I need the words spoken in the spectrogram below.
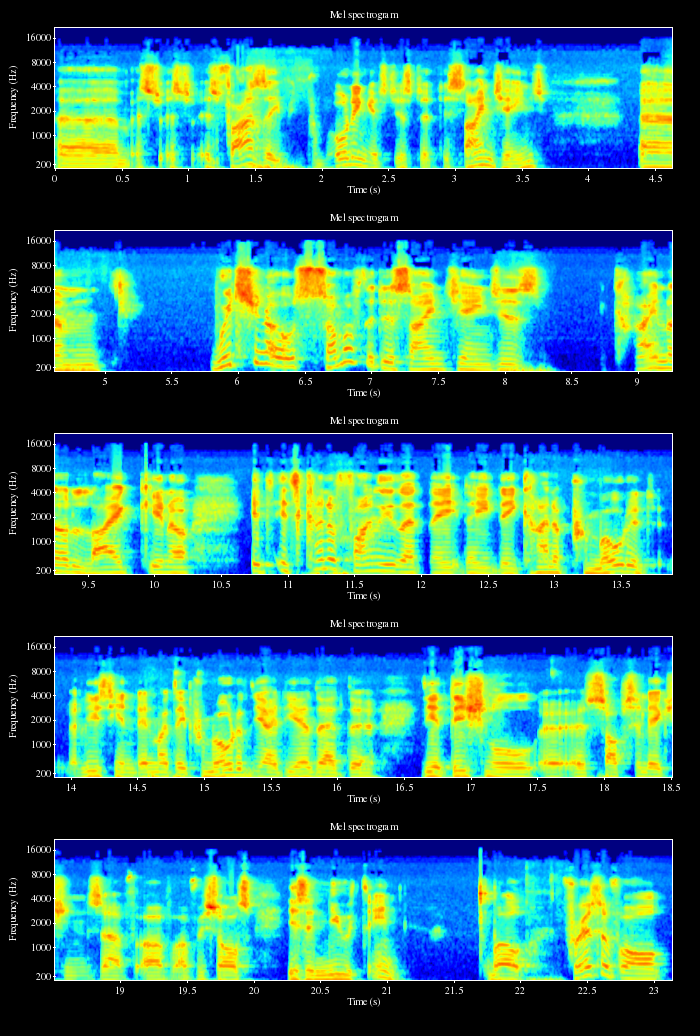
Um, as, as, as far as they've been promoting, it's just a design change, um, which you know, some of the design changes kind of like you know, it's it's kind of finally that they, they, they kind of promoted at least here in Denmark they promoted the idea that the the additional uh, sub selections of, of, of results is a new thing. Well, first of all,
